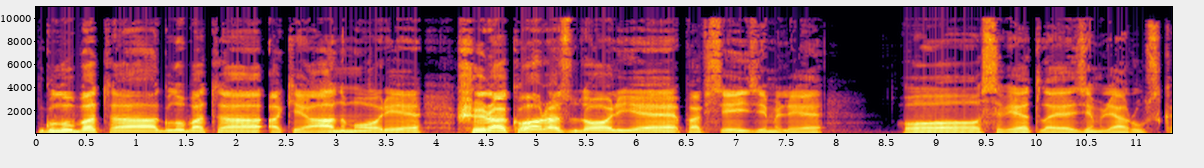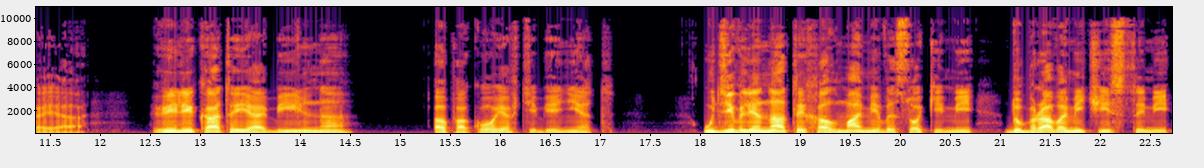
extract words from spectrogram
Глубота, глубота, океан, море, Широко раздолье по всей земле. О, светлая земля русская!» Велика ты и обильна, а покоя в тебе нет. Удивлена ты холмами высокими, дубравами чистыми,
